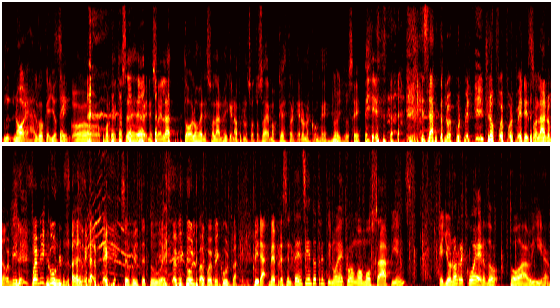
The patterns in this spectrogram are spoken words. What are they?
No, es algo que yo Sí. tengo. Porque entonces desde Venezuela, todos los venezolanos y que no, pero nosotros sabemos que extranjero no es con G. No, yo sé. Exacto, no, por fue por venezolano, No. fue, mi, fue mi culpa realmente. Se fuiste tú, güey. Fue mi culpa, fue mi culpa. Mira, me presenté en 139 con Homo Sapiens, que yo no recuerdo todavía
